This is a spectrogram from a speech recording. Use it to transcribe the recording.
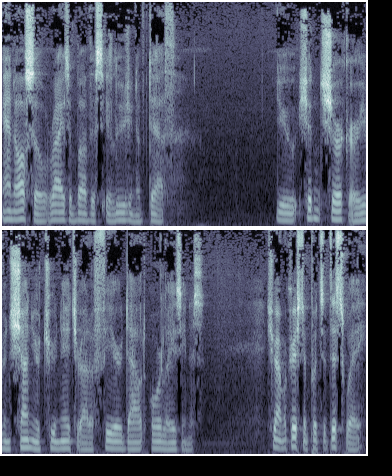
and also rise above this illusion of death. You shouldn't shirk or even shun your true nature out of fear, doubt, or laziness. Sri Ramakrishna puts it this way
